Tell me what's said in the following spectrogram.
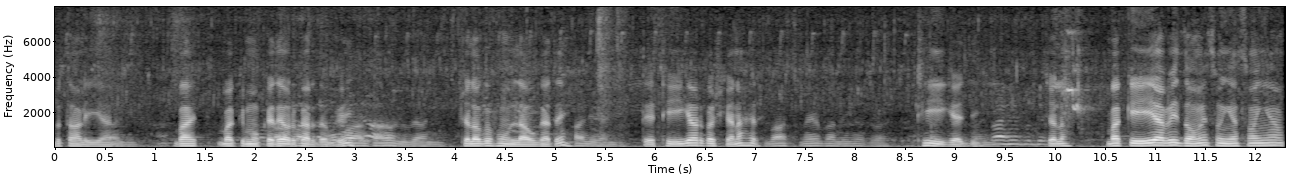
42000 ਹਾਂਜੀ। ਬਾ- ਬਾਕੀ ਮੌਕੇ ਤੇ ਹੋਰ ਕਰ ਦੋਗੇ? ਮਾਨਸਾਨ ਹੋ ਜੂਗਾ ਹਾਂਜੀ। ਚਲੋ ਕੋਈ ਫੋਨ ਲਾਊਗਾ ਤੇ? ਹਾਂਜੀ ਹਾਂਜੀ। ਤੇ ਠੀਕ ਹੈ ਹੋਰ ਕੁਝ ਕਹਿਣਾ ਫਿਰ? ਬਸ ਮਿਹਰਬਾਨੀ ਹੈ ਠੀਕ ਹੈ ਜੀ। ਚਲੋ ਬਾਕੀ ਇਹ ਆ ਵੀ ਦੋਵੇਂ ਸੂਈਆਂ ਸਵਾਈਆਂ।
